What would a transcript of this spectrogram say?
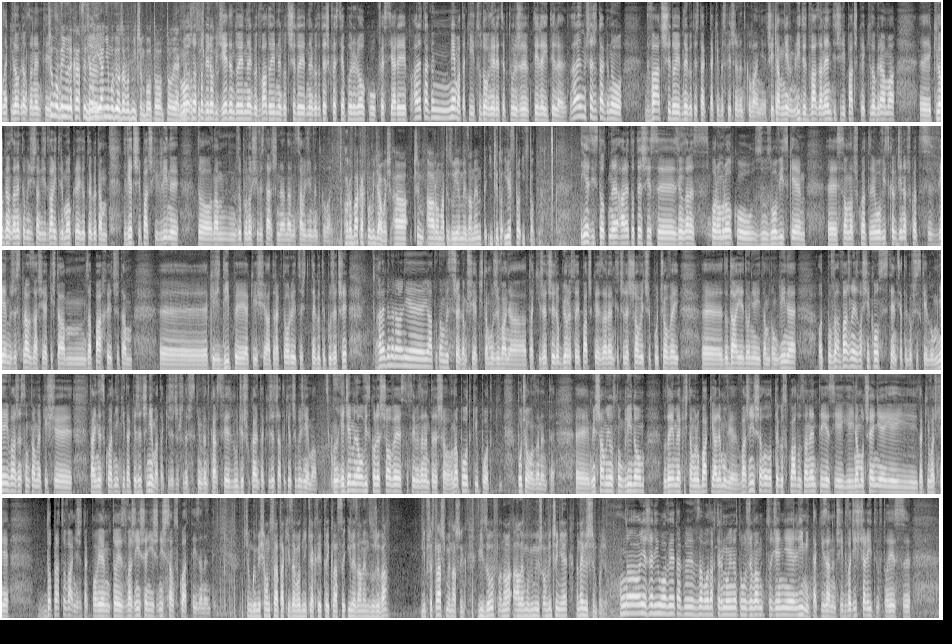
Na kilogram zanęty Przy łowieniu rekreacyjnym, ja nie mówię o zawodniczym, bo to, to jakby Można odpuśćmy. sobie robić 1 do 1, 2 do 1, 3 do 1, to też kwestia pory roku, kwestia ryb, ale tak mm, nie ma takiej cudownej receptury, że tyle i tyle. Ale myślę, że tak no 2, 3 do 1 to jest tak, takie bezpieczne wędkowanie. Czyli tam nie wiem, litr 2 zanęty, czyli paczkę kilograma, y, kilogram zanęty to będzie tam gdzieś 2 litry mokrej, do tego tam 2-3 paczki gliny, to nam w zupełności wystarczy na, na, na cały dzień wędkowania. O robakach powiedziałeś, a czym aromatyzujemy zanęty i czy to jest to istotne? jest istotne, ale to też jest e, związane z porą roku, z, z łowiskiem. E, Są na przykład łowiska, gdzie na przykład wiemy, że sprawdza się jakieś tam zapachy, czy tam jakieś dipy, jakieś atraktory, coś tego typu rzeczy. Ale generalnie ja to tam wystrzegam się jakichś tam używania takich rzeczy. Biorę sobie paczkę zaręty, czy leszczowej, czy płciowej, e, dodaję do niej tam tą glinę. Ważna jest właśnie konsystencja tego wszystkiego. Mniej ważne są tam jakieś e, tajne składniki, takie rzeczy. Nie ma takich rzeczy przede wszystkim w wędkarstwie. Ludzie szukają takich rzeczy, a takiego czegoś nie ma. No, Jedziemy na łowisko leszczowe, stosujemy zanętę leszczową. Na płotki, płotki, płoczową zanętę. E, mieszamy ją z tą gliną, dodajemy jakieś tam robaki, ale mówię, ważniejsze od tego składu zanęty jest jej, jej namoczenie, jej takie właśnie dopracowanie, że tak powiem. To jest ważniejsze niż, niż sam skład tej zanęty. W ciągu miesiąca taki zawodnik jak ty tej klasy ile zanęt zużywa? Nie przestraszmy naszych widzów, no ale mówimy już o wyczynie na najwyższym poziomie. No, jeżeli łowię tak y, w zawodach trenuję, no to używam codziennie limit taki zanęt, czyli 20 litrów. To jest y,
